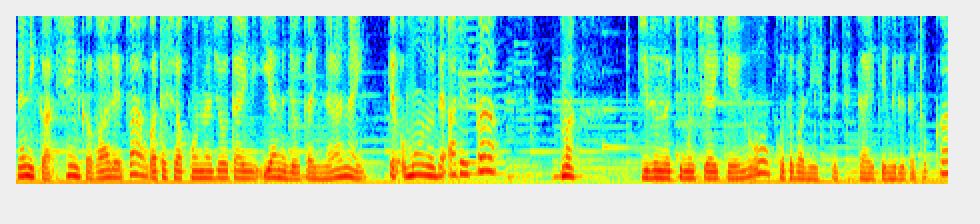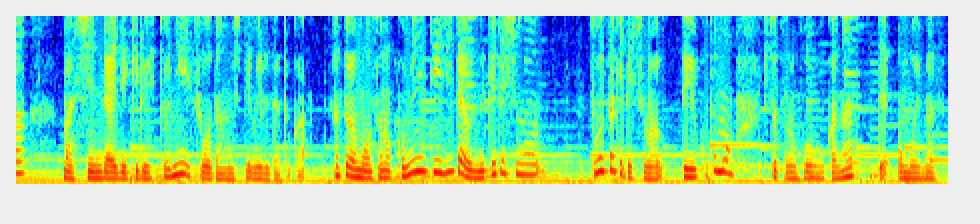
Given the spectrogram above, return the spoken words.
何か変化があれば私はこんな状態に嫌な状態にならないって思うのであればまあ自分の気持ちや意見を言葉にして伝えてみるだとか、まあ、信頼できる人に相談をしてみるだとかあとはもうそのコミュニティ自体を抜けてしまう遠ざけてしまうっていうことも一つの方法かなって思います。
